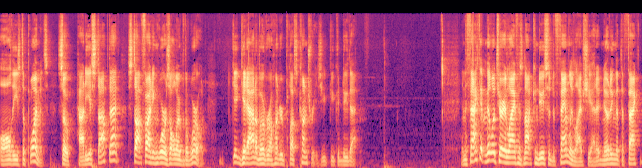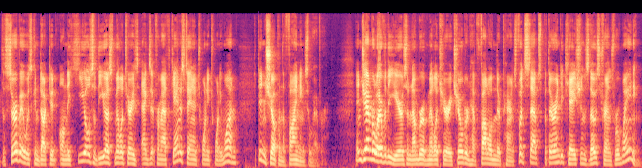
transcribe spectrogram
all these deployments. So, how do you stop that? Stop fighting wars all over the world. Get, get out of over 100 plus countries. You, you could do that. And the fact that military life is not conducive to family life, she added, noting that the fact that the survey was conducted on the heels of the U.S. military's exit from Afghanistan in 2021 didn't show up in the findings, however. In general, over the years, a number of military children have followed in their parents' footsteps, but there are indications those trends were waning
